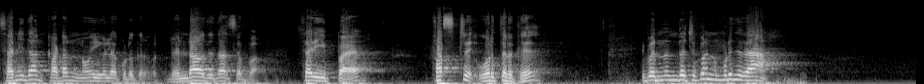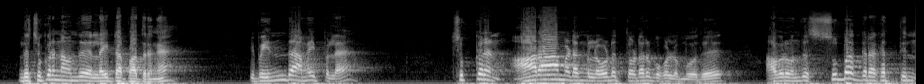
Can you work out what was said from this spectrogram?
சனிதான் கடன் நோய்களை கொடுக்குறவர். ரெண்டாவது தான் செவ்வாய் சரி இப்போ ஃபஸ்ட்டு ஒருத்தருக்கு இப்போ இந்த இந்த சுக்கரன் முடிஞ்சதா? இந்த சுக்கரனை வந்து லைட்டாக பார்த்துருங்க இப்போ இந்த அமைப்பில் சுக்கிரன் ஆறாம் இடங்களோடு தொடர்பு கொள்ளும்போது அவர் வந்து சுப கிரகத்தின்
